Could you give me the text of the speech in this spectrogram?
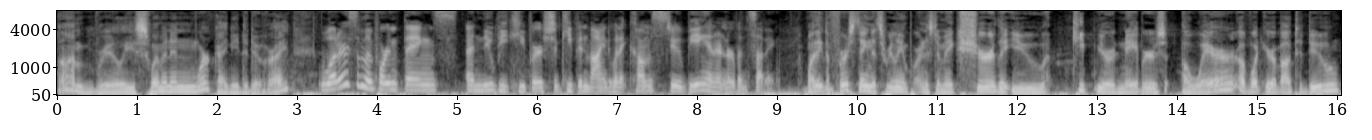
I'm really swimming in work I need to do. Right? What are some important things a new beekeeper should keep in mind when it comes to being in an urban setting? Well, I think the first thing that's really important is to make sure that you keep your neighbors aware of what you're about to do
